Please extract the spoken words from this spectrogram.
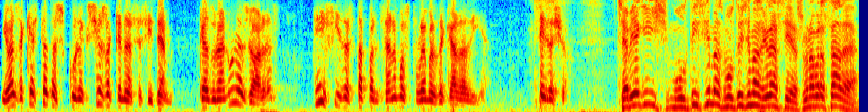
I llavors aquesta desconnexió és el que necessitem, que durant unes hores deixis d'estar pensant en els problemes de cada dia. És això. Xavier Guix, moltíssimes, moltíssimes gràcies. Una abraçada.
